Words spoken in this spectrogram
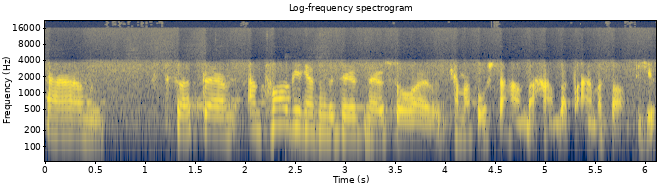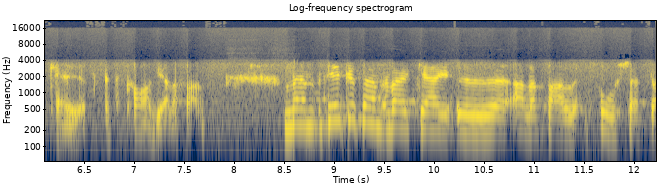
Um, så att eh, antagligen som det ser ut nu så kan man fortsätta handla, handla på Amazon UK ett, ett tag i alla fall. Men cirkusen verkar i alla fall fortsätta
